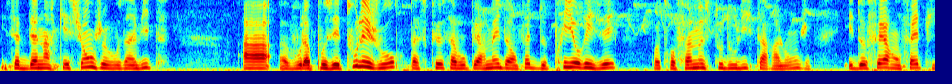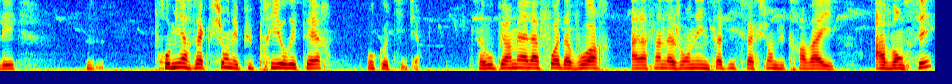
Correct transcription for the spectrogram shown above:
Et cette dernière question, je vous invite à vous la poser tous les jours parce que ça vous permet en fait de prioriser votre fameuse to-do list à rallonge et de faire en fait les premières actions les plus prioritaires au quotidien. Ça vous permet à la fois d'avoir à la fin de la journée une satisfaction du travail avancé,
